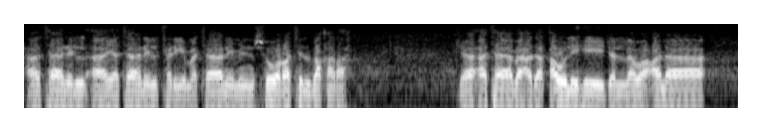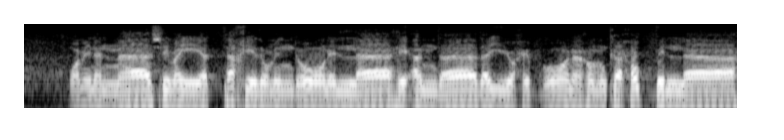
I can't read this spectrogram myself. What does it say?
هاتان الايتان الكريمتان من سورة البقرة. جاءتا بعد قوله جل وعلا ومن الناس من يتخذ من دون الله أندادا يحبونهم كحب الله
